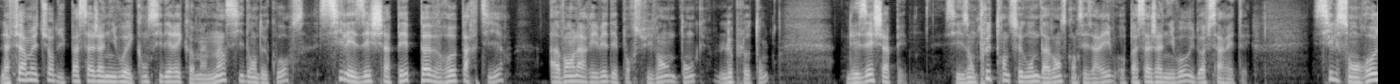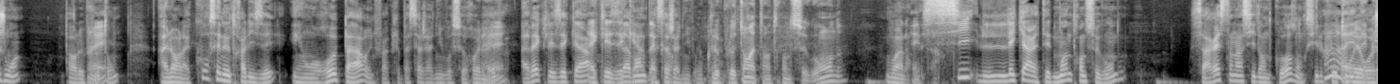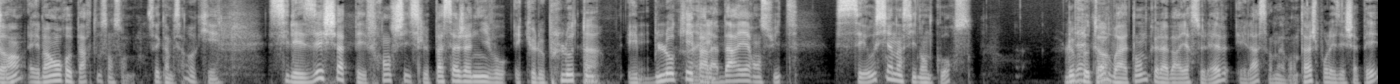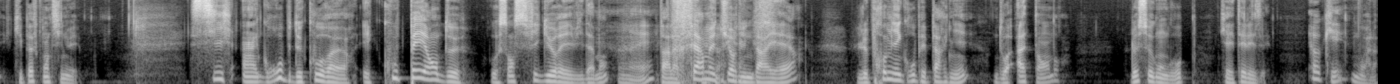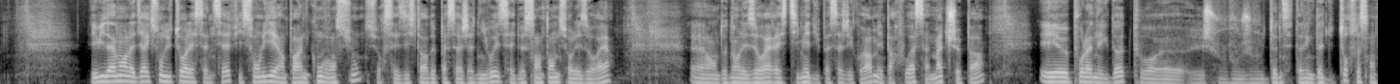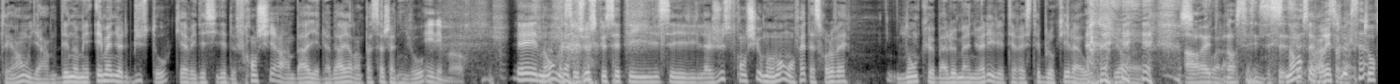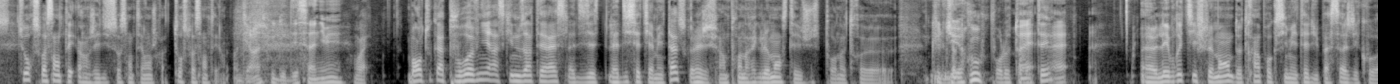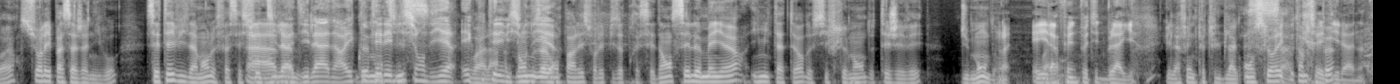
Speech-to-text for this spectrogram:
La fermeture du passage à niveau est considérée comme un incident de course si les échappés peuvent repartir avant l'arrivée des poursuivants, donc le peloton. Les échappés, s'ils ont plus de 30 secondes d'avance quand ils arrivent au passage à niveau, ils doivent s'arrêter. S'ils sont rejoints par le peloton, alors la course est neutralisée et on repart, une fois que le passage à niveau se relève, Ouais. avec les écarts Avec les d'avant écarts, le passage à niveau. Donc le peloton attend 30 secondes. Voilà. Si l'écart était de moins de 30 secondes, ça reste un incident de course. Donc si le Ah peloton ouais, les rejoint, eh ben on repart tous ensemble. C'est comme ça. Ok. Si les échappés franchissent le passage à niveau et que le peloton Ah. Est bloqué Ouais. par la barrière ensuite, c'est aussi un incident de course. Le peloton doit attendre que la barrière se lève et là, c'est un avantage pour les échappés qui peuvent continuer. Si un groupe de coureurs est coupé en deux, au sens figuré évidemment, Ouais. par la fermeture d'une barrière, le premier groupe épargné doit attendre le second groupe qui a été lésé. Ok. Voilà. Évidemment, la direction du Tour et la SNCF, ils sont liés hein, par une convention sur ces histoires de passage à niveau. Ils essayent de s'entendre sur les horaires, euh, en donnant les horaires estimés du passage des coureurs, mais parfois ça ne matche pas. Et euh, pour l'anecdote, pour, euh, je, vous, je vous donne cette anecdote du Tour 61, où il y a un dénommé Emmanuel Busto qui avait décidé de franchir un barrière, la barrière d'un passage à niveau. Et il est mort. Et non, mais c'est juste que c'était, il, a juste franchi au moment où en fait elle se relevait. Donc bah, le manuel, il était resté bloqué là-haut. sur, euh, sur- Arrête, voilà. non, c'est- vrai, vrai c'est truc, ça Tour, tour 61, j'ai dit 61, je crois. Tour 61. On dirait un truc de dessin animé. Bon, en tout cas, pour revenir à ce qui nous intéresse, la, 17 la 17e étape, parce que là j'ai fait un point de règlement, c'était juste pour notre, euh, Culture. notre goût pour l'autorité. Ouais, ouais. Euh, les bruits de sifflement de train à proximité du passage des coureurs sur les passages à niveau. C'est évidemment le facétieux Ah, bah, Dylan. Dylan. Alors écoutez l'émission d'hier. Écoutez voilà, l'émission dont nous d'hier. avons parlé sur l'épisode précédent. C'est le meilleur imitateur de sifflement de TGV du monde. Ouais. Et il a fait une petite blague. Il a fait une petite blague. On se le réécoute un petit Sacré peu. Dylan.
